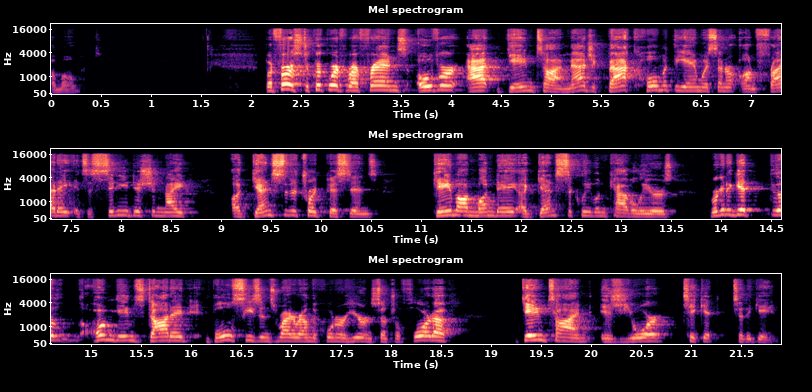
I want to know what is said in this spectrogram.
a moment. But first, a quick word for our friends over at Game Time. Magic back home at the Amway Center on Friday. It's a City Edition night against the Detroit Pistons. Game on Monday against the Cleveland Cavaliers. We're going to get the home games dotted. Bowl season's right around the corner here in Central Florida. Game Time is your ticket to the game.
